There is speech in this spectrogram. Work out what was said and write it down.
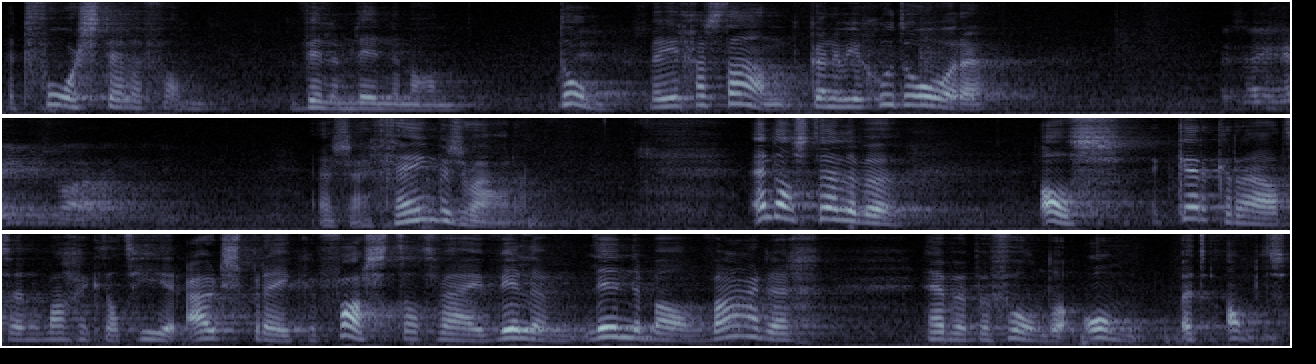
het voorstellen van Willem Lindeman? Don, ben je gaan staan? Kunnen we je goed horen? Er zijn geen bezwaren. Er zijn geen bezwaren. En dan stellen we als kerkraad, en mag ik dat hier uitspreken, vast dat wij Willem Lindeman waardig hebben bevonden om het ambt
